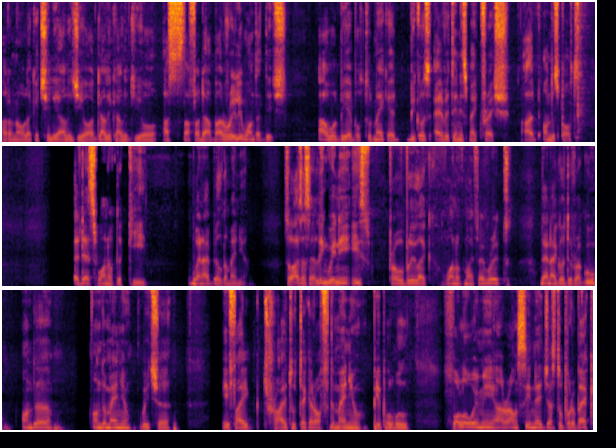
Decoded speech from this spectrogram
I don't know, like a chili allergy or a garlic allergy or stuff like that, but I really want that dish, I will be able to make it because everything is made fresh on the spot. And that's one of the key when I build a menu. So as I said, linguine is probably like one of my favorite. Then I got the ragu on the on the menu, which uh, if I try to take it off the menu, people will following me around Sydney just to put it back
